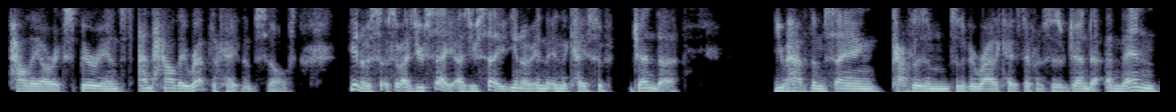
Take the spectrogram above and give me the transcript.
how they are experienced and how they replicate themselves. You know so, so, as you say as you say you know in in the case of gender you have them saying capitalism sort of eradicates differences of gender and then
